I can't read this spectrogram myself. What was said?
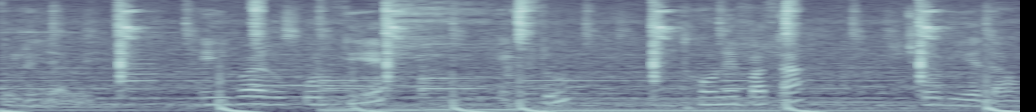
চলে যাবে। এইবার উপর দিয়ে একটু ধনে পাতা ছড়িয়ে দাও।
